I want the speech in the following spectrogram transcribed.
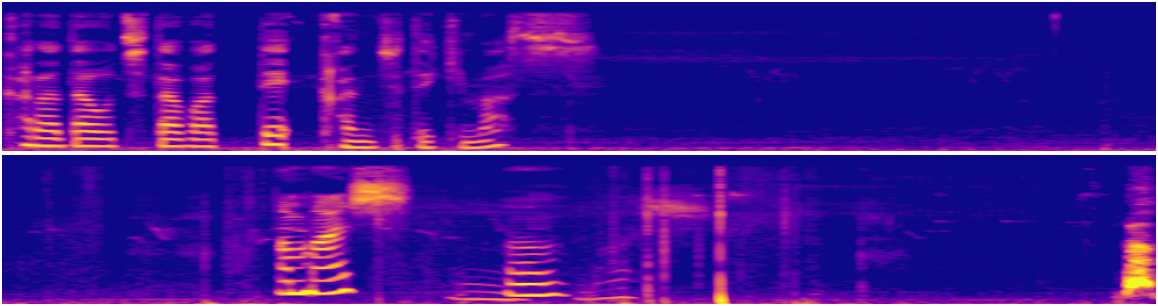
体を伝わって感じてきます。甘し。うん。甘し。はい。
